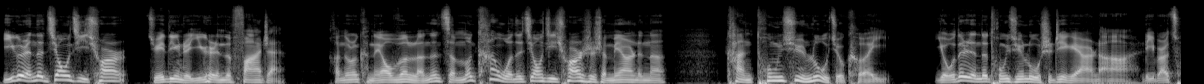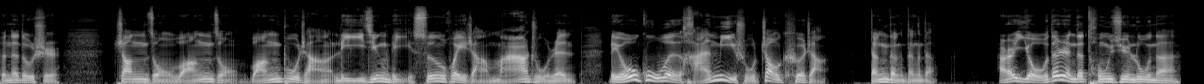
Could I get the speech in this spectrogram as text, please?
一个人的交际圈决定着一个人的发展。很多人可能要问了，那怎么看我的交际圈是什么样的呢？看通讯录就可以。有的人的通讯录是这个样的啊，里边存的都是张总、王总、王部长、李经理、孙会长、马主任、刘顾问、韩秘书、赵科长等等等等。而有的人的通讯录呢，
